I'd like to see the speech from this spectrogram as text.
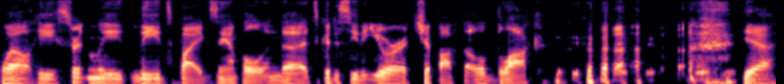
Well, he certainly leads by example, and uh, it's good to see that you are a chip off the old block. yeah.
